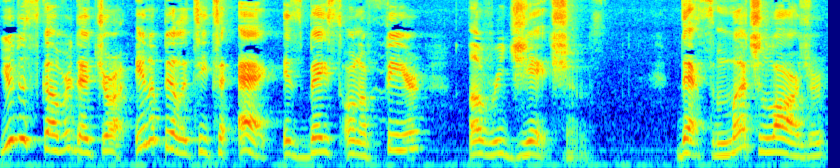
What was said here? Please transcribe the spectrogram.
You discover that your inability to act is based on a fear of rejections that's much larger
